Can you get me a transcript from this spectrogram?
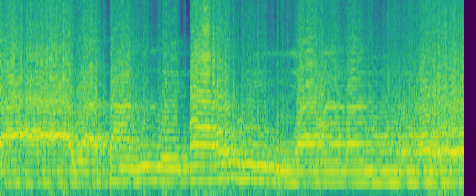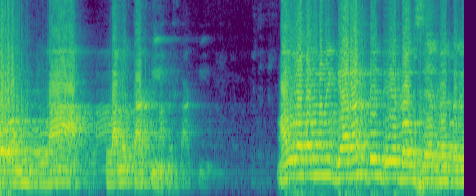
লাআয়াতান লিকাউমিন ইয়ালামুন লা, লামে তাকিদ। আল্লাহ আমি গ্যারান্টি দিয়ে এর ভেতরে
